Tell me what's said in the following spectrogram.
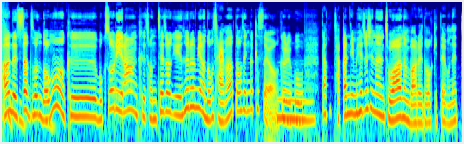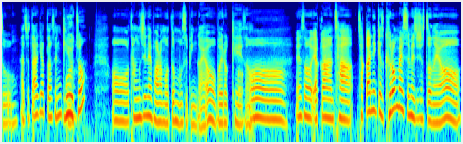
아 근데 진짜 전 너무 그 목소리랑 그 전체적인 흐름이랑 너무 잘 맞았다고 생각했어요. 그리고 음, 딱 작가님이 해주시는 좋아하는 말을 넣었기 때문에 또 아주 딱이었다고 생각해요. 뭐였죠? 어 당신의 바람 어떤 모습인가요? 뭐 이렇게 해서 어, 그래서 약간 자 작가님께서 그런 말씀 해주셨잖아요.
